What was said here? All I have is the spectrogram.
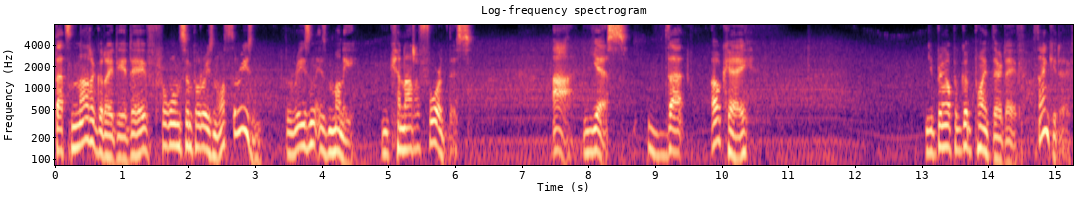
That's not a good idea, Dave, for one simple reason. What's the reason? The reason is money. You cannot afford this. Ah, yes. That... Okay. You bring up a good point there, Dave. Thank you, Dave.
